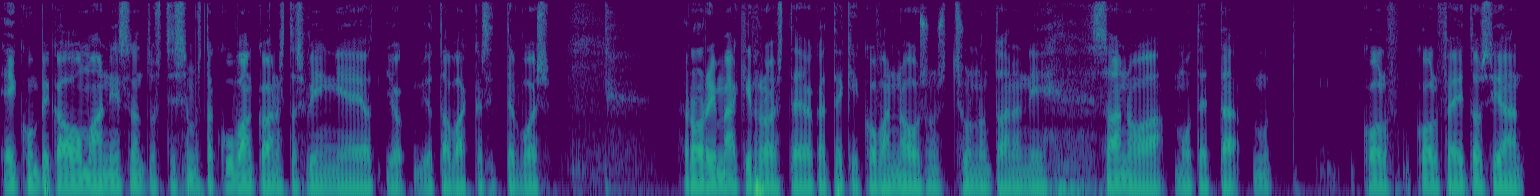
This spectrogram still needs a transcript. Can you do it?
ei kumpikaan omaa niin sanotusti semmoista kuvankaunista swingiä, jota vaikka sitten voisi Rory McIlroysta, joka teki kovan nousun sunnuntaina, niin sanoa, mutta että mutta golf, golf ei tosiaan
